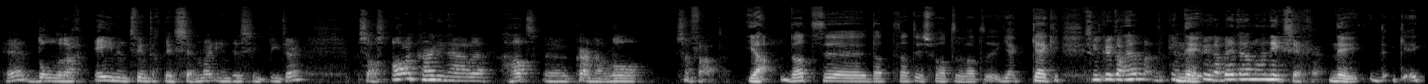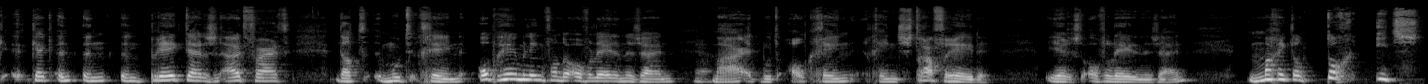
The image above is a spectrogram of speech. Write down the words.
hè? donderdag 21 december in de Sint-Pieter. Zoals alle kardinalen had uh, kardinaal Law zijn fouten. Ja, dat, uh, dat, dat is wat. wat ja, kijk, Misschien kun je dan, helemaal, kun, nee. kun je dan beter helemaal niks zeggen. Nee, kijk, een, een, een preek tijdens een uitvaart. Dat moet geen ophemeling van de overledene zijn. Ja. Maar het moet ook geen, geen strafreden. Eerst de overledene zijn. Mag ik dan toch iets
